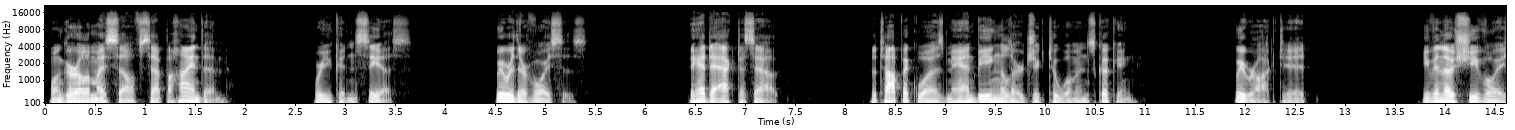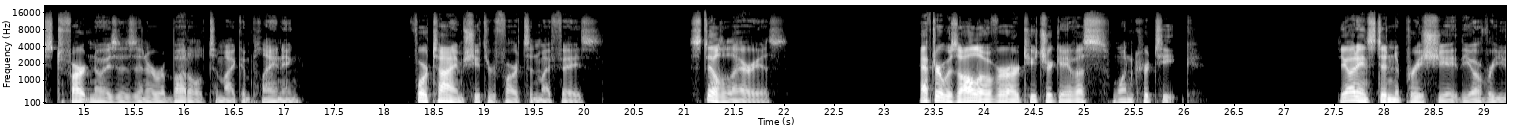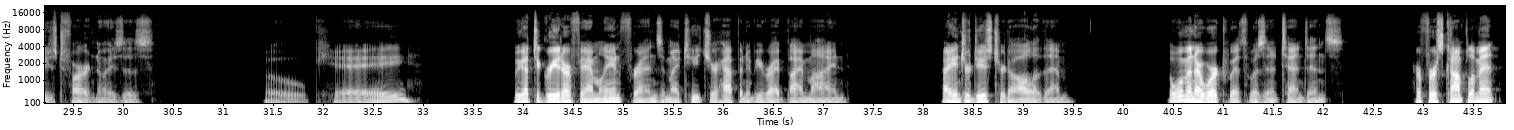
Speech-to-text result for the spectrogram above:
One girl and myself sat behind them, where you couldn't see us. We were their voices. They had to act us out. The topic was man being allergic to woman's cooking. We rocked it, even though she voiced fart noises in her rebuttal to my complaining. Four times she threw farts in my face. Still hilarious. After it was all over, our teacher gave us one critique. The audience didn't appreciate the overused fart noises. Okay. We got to greet our family and friends, and my teacher happened to be right by mine. I introduced her to all of them. A woman I worked with was in attendance. Her first compliment?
